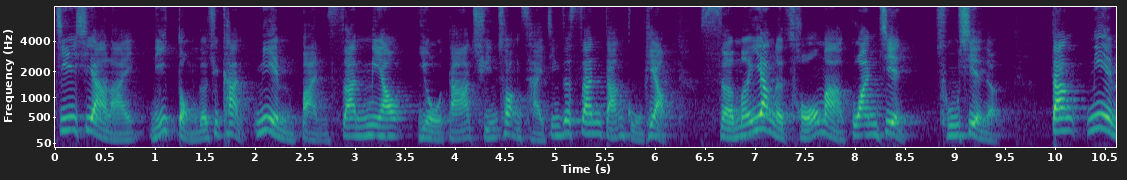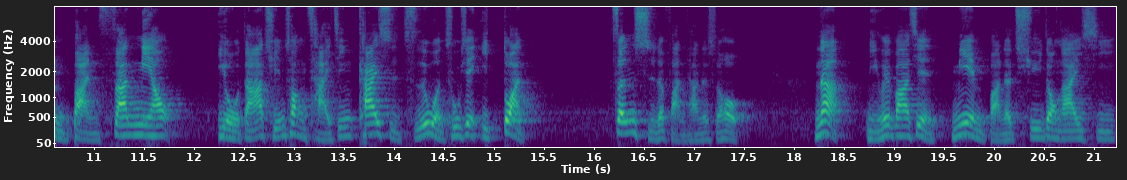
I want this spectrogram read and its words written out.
接下来你懂得去看面板三喵、友达、群创、彩金这三档股票，什么样的筹码关键出现了？当面板三喵、友达、群创、彩金开始止稳，出现一段真实的反弹的时候，那你会发现面板的驱动 IC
